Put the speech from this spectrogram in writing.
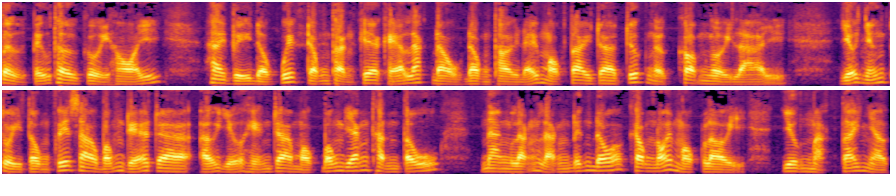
Từ tiểu thư cười hỏi. Hai vị đột quyết trọng thần kia khẽ lắc đầu, đồng thời để một tay ra trước ngực khom người lại. Giữa những tùy tùng phía sau bỗng rẽ ra, ở giữa hiện ra một bóng dáng thanh tú. Nàng lặng lặng đứng đó, không nói một lời, dương mặt tái nhợt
